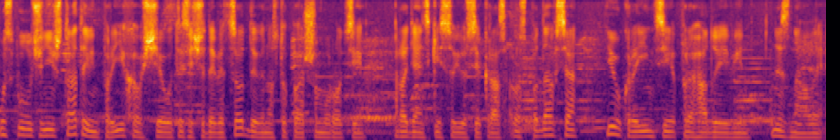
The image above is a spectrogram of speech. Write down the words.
У Сполучені Штати він приїхав ще у 1991 році. Радянський Союз якраз розпадався, і українці, пригадує він, не знали,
